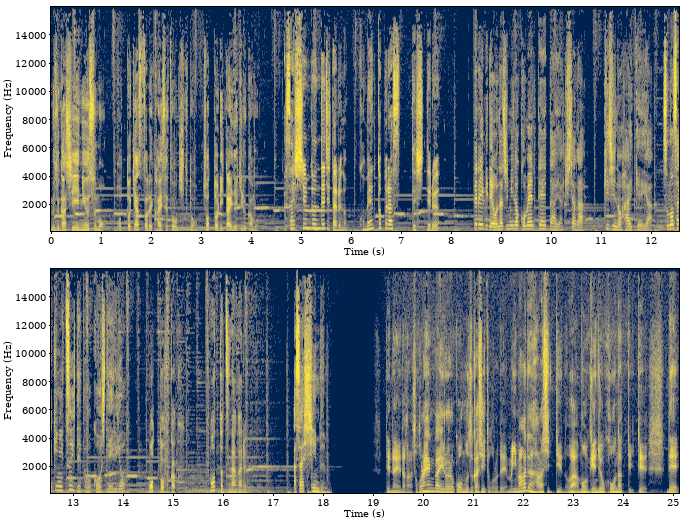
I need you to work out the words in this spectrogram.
難しいニュースもポッドキャストで解説を聞くとちょっと理解できるかも。朝日新聞デジタルのコメントプラスって知ってる？テレビでおなじみのコメンテーターや記者が記事の背景やその先について投稿しているよ。もっと深く。もっとつながる。朝日新聞でね、だからそこら辺がいろいろこう難しいところで、まあ今までの話っていうのは、もう現状こうなっていて、で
